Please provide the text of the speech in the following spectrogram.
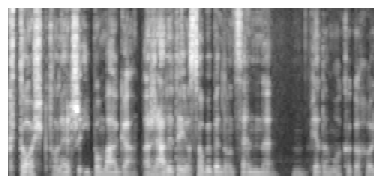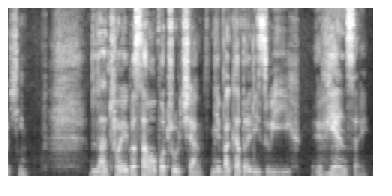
Ktoś, kto leczy i pomaga. Rady tej osoby będą cenne. Hmm, Wiadomo o kogo chodzi. Dla twojego samopoczucia. Nie bagatelizuj ich. Więcej.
